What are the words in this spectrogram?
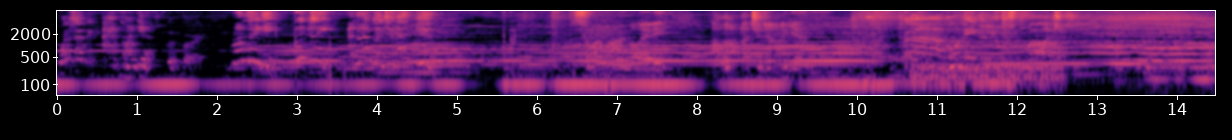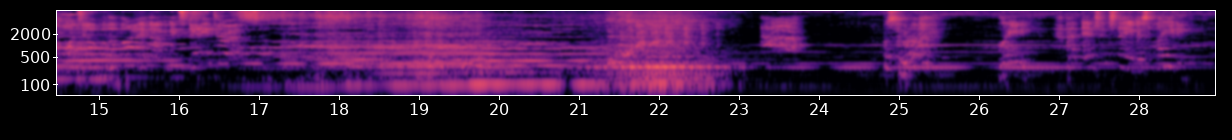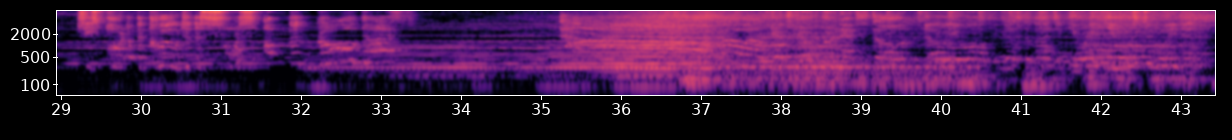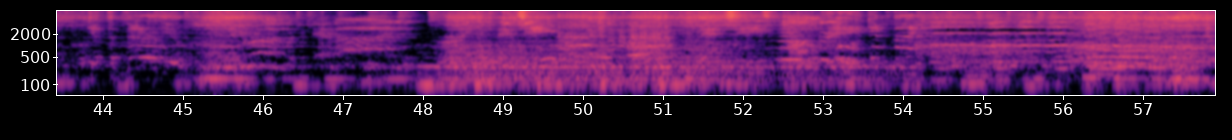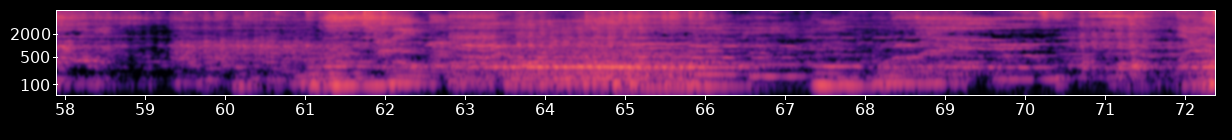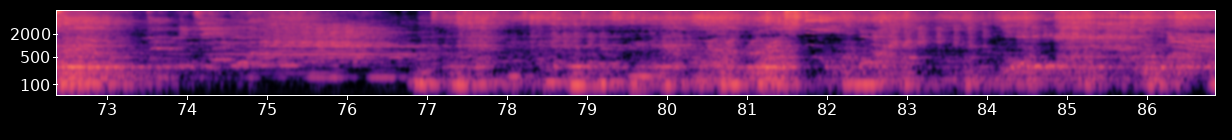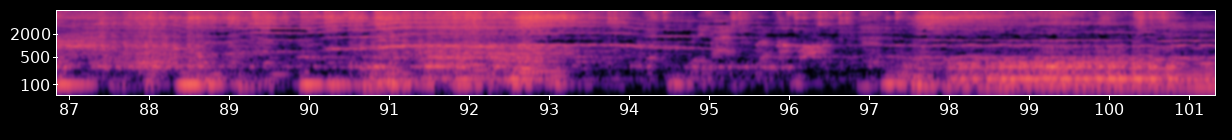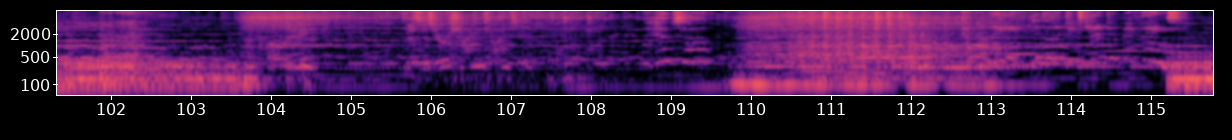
What does? I have no idea. Good word. Run, lady, quickly, and I'm going to help you. So am I, my lady. I'll not let you down again. Ah, who named you, Fudge? Watch out for the viaduct. It's dangerous. Ah! What's the matter? Lady. That engine's name is Lady. She's part things.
